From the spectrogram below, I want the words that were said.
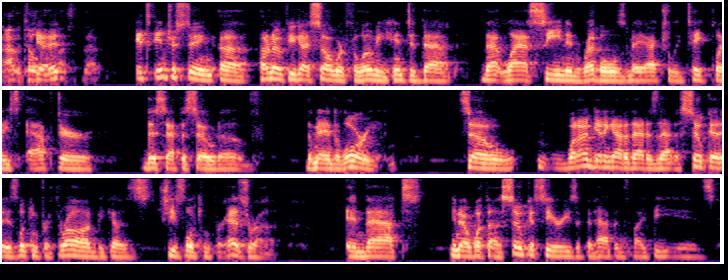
I would totally yeah, watch that. It's interesting. Uh, I don't know if you guys saw where Filoni hinted that that last scene in Rebels may actually take place after this episode of The Mandalorian. So what I'm getting out of that is that Ahsoka is looking for Thrawn because she's looking for Ezra, and that you know what the Ahsoka series, if it happens, might be is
